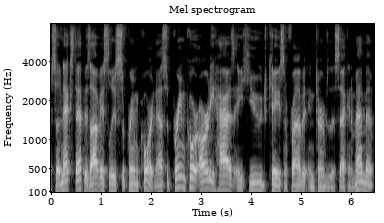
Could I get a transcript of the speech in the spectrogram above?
so the next step is obviously Supreme Court. Now, Supreme Court already has a huge case in front of it in terms of the Second Amendment,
